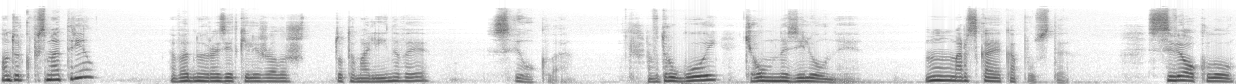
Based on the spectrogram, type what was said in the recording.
Он только посмотрел. В одной розетке лежало что-то малиновое, свекла. В другой — темно-зеленое. Морская капуста. Свеклу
